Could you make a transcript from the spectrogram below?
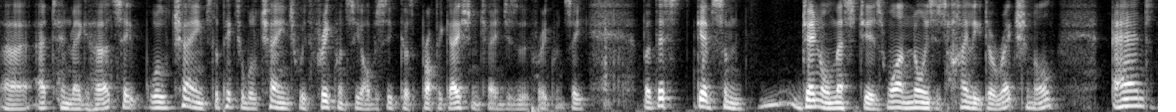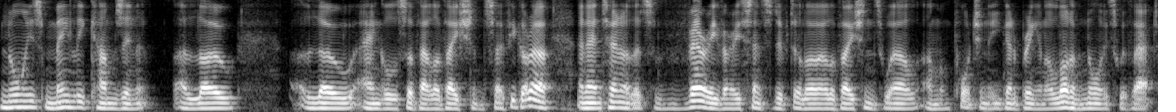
uh, at 10 megahertz. It will change, the picture will change with frequency, obviously, because propagation changes with frequency. But this gives some general messages. One, noise is highly directional, and noise mainly comes in a low low angles of elevation. So if you've got a, an antenna that's very, very sensitive to low elevations, well, um, unfortunately, going to bring in a lot of noise with that.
